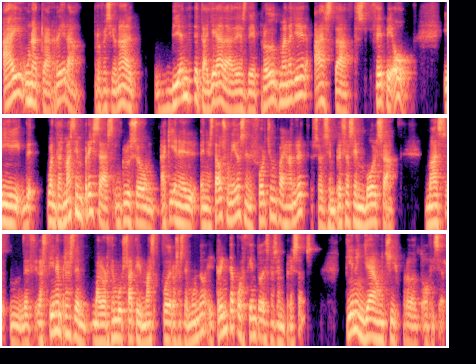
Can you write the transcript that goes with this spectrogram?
Hay una carrera profesional bien detallada desde Product Manager hasta CPO. Y cuantas más empresas, incluso aquí en, el, en Estados Unidos, en el Fortune 500, o sea, las empresas en bolsa más, las 100 empresas de valoración bursátil más poderosas del mundo, el 30% de esas empresas tienen ya un Chief Product Officer,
